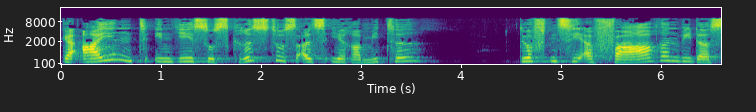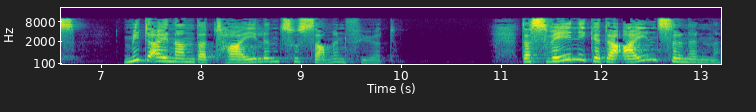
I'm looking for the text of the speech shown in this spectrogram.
geeint in Jesus Christus als ihrer Mitte, dürften sie erfahren, wie das Miteinander teilen zusammenführt. Das wenige der Einzelnen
